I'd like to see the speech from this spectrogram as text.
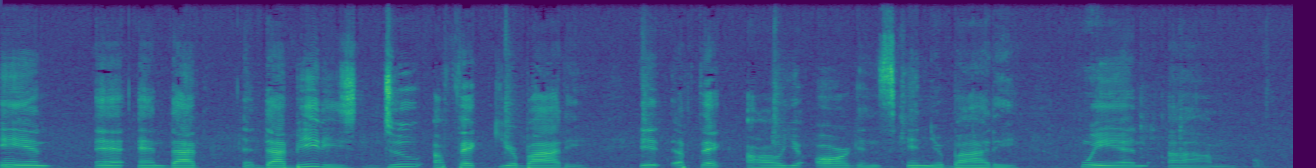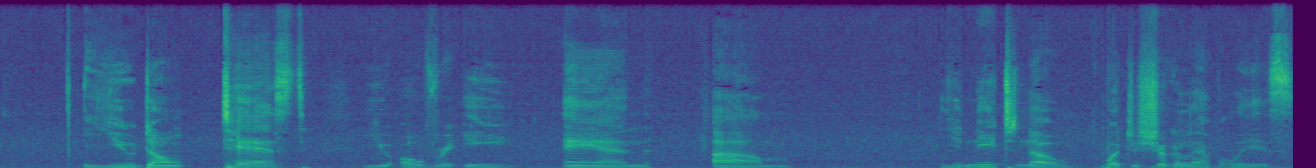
And and, and di- diabetes do affect your body. It affect all your organs in your body when um, you don't test, you overeat, and um, you need to know what your sugar level is,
